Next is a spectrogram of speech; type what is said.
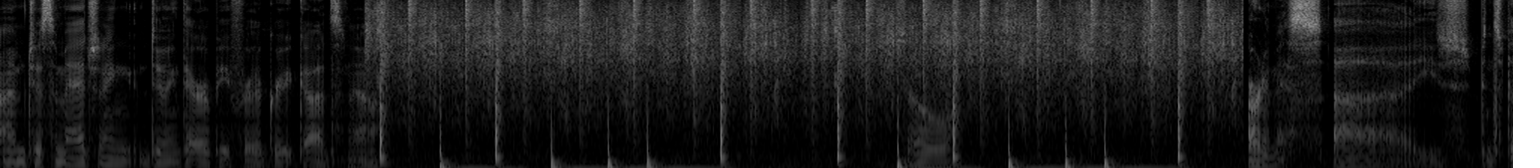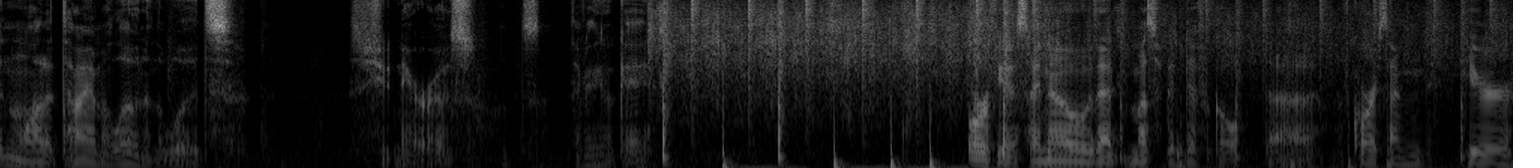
I'm just imagining doing therapy for Greek gods now. So Artemis, uh, he's been spending a lot of time alone in the woods, shooting arrows. Is everything okay? Orpheus, I know that must have been difficult. Uh, of course, I'm here.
